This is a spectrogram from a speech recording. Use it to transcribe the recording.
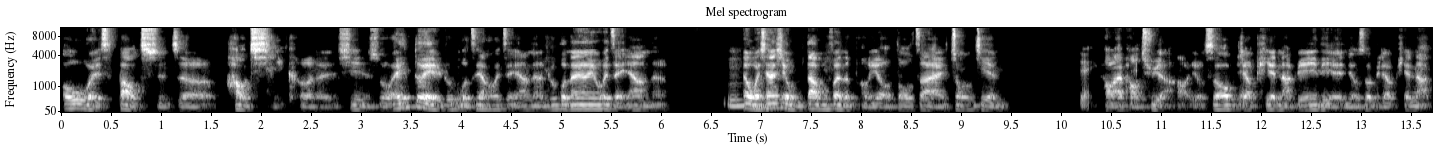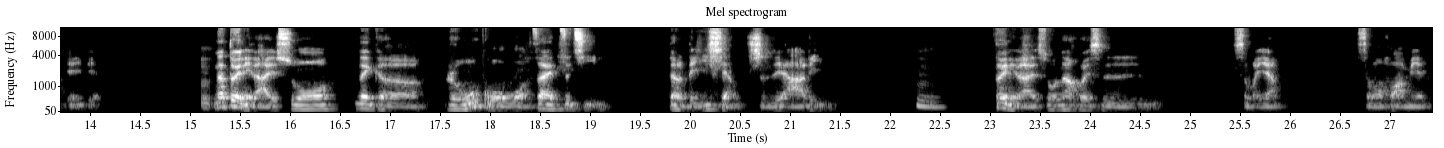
always 保持着好奇可能性，说，哎，对，如果这样会怎样呢？如果那样又会怎样呢？嗯，那我相信我们大部分的朋友都在中间，对，跑来跑去啊，哈，有时候比较偏哪边一点，有时候比较偏哪边一点。嗯，那对你来说，那个如果我在自己的理想职压力，嗯，对你来说，那会是什么样？什么画面？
